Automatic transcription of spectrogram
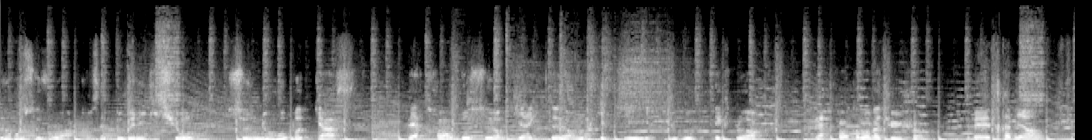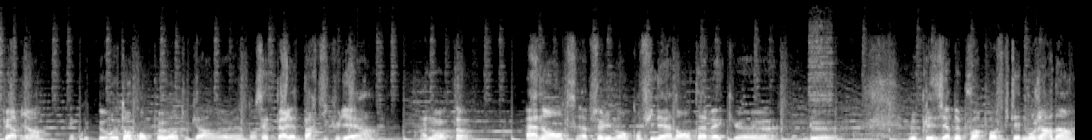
de recevoir pour cette nouvelle édition ce nouveau podcast Bertrand Dosseur, directeur marketing du groupe Explore. Bertrand, comment vas-tu? Eh Très bien, super bien. Écoute, autant qu'on peut en tout cas, euh, dans cette période particulière. À Nantes à Nantes, absolument, confiné à Nantes avec euh, le, le plaisir de pouvoir profiter de mon jardin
